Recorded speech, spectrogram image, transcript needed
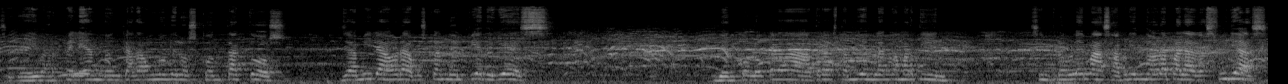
Sigue Ibar peleando en cada uno de los contactos. Yamila ahora buscando el pie de Yes. Bien colocada atrás también Blanca Martín. Sin problemas, abriendo ahora para suyas.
